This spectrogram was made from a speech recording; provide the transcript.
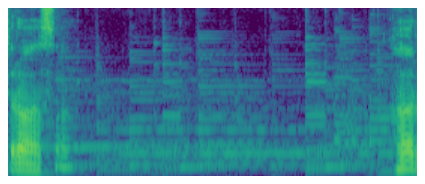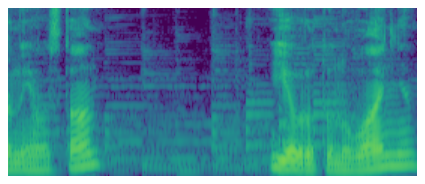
траса. Гарний його стан. Євротонування.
